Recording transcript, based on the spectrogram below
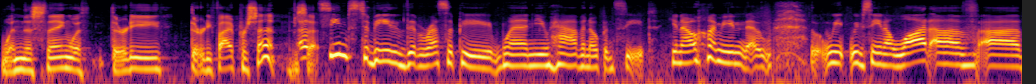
win this thing with 30 see 35%. It that seems to be the recipe when you have an open seat. You know, I mean, uh, we, we've seen a lot of uh,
